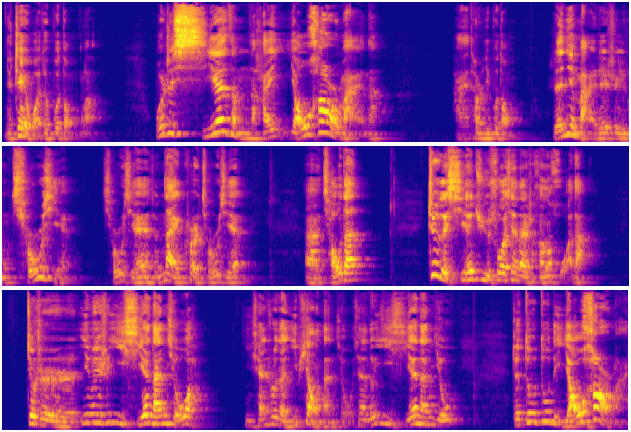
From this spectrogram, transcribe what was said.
你这我就不懂了。我说这鞋怎么的还摇号买呢？哎，他说你不懂，人家买这是一种球鞋。球鞋呀，就耐克球鞋，啊，乔丹，这个鞋据说现在是很火的，就是因为是一鞋难求啊。以前说的一票难求，现在都一鞋难求，这都都得摇号买，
